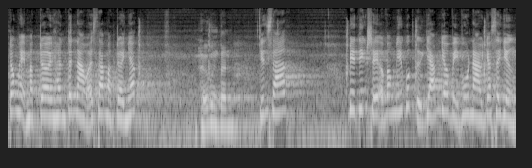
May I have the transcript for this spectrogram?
Trong hệ mặt trời, hành tinh nào ở xa mặt trời nhất? Hữu vương tinh Chính xác. Bia tiến sĩ ở Văn Miếu Quốc Tử Giám do vị vua nào cho xây dựng?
